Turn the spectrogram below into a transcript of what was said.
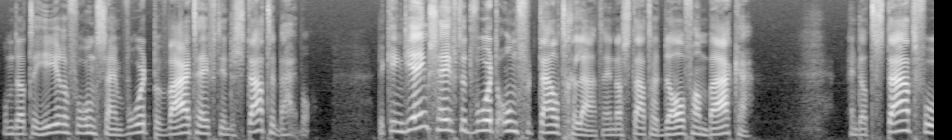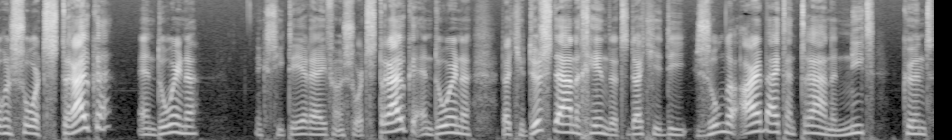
omdat de Heer voor ons zijn woord bewaard heeft in de Statenbijbel. De King James heeft het woord onvertaald gelaten en dan staat er dal van Baka. En dat staat voor een soort struiken en doornen. Ik citeer even een soort struiken en doornen dat je dusdanig hindert dat je die zonder arbeid en tranen niet kunt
